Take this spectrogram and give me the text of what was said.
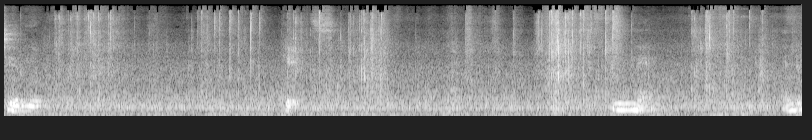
ചെറിയ പിന്നെ എന്റെ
